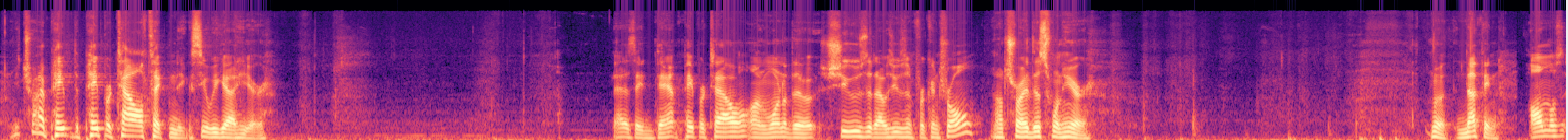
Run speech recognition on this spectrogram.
Let me try paper, the paper towel technique, see what we got here. That is a damp paper towel on one of the shoes that I was using for control. I'll try this one here. Look, nothing. Almost,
